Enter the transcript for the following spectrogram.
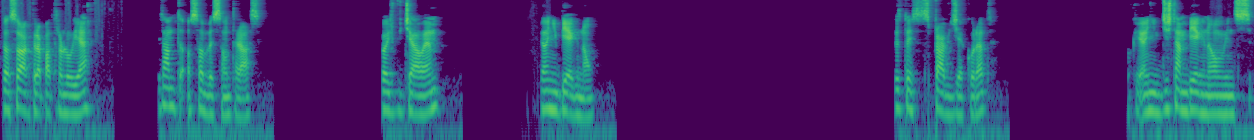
To osoba, która patroluje. Gdzie tam te osoby są teraz? Kogoś widziałem. I oni biegną. Chcę tutaj sprawdzić akurat. Okej, oni gdzieś tam biegną, więc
